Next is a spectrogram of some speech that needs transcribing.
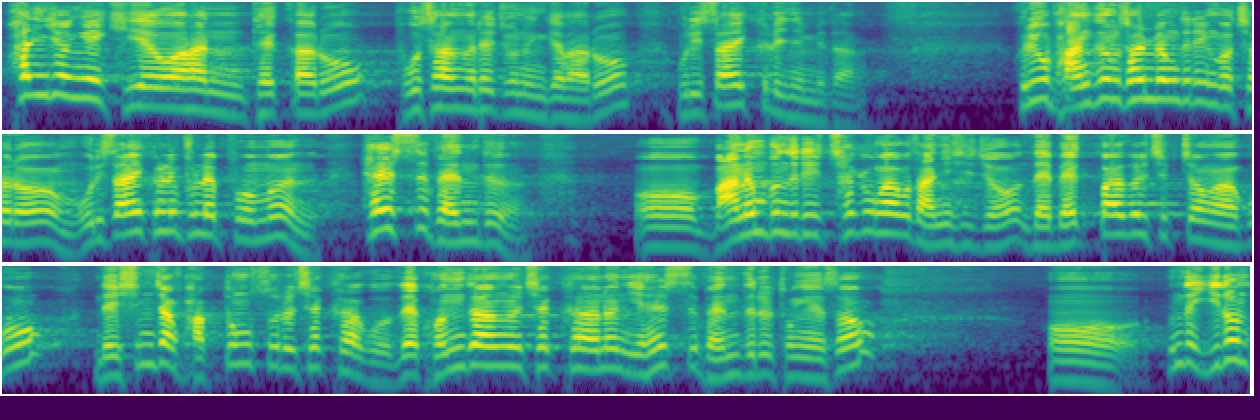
환경에 기여한 대가로 보상을 해주는 게 바로 우리 사이클린입니다. 그리고 방금 설명드린 것처럼 우리 사이클린 플랫폼은 헬스 밴드 어, 많은 분들이 착용하고 다니시죠. 내 맥박을 측정하고 내 심장 박동수를 체크하고 내 건강을 체크하는 이 헬스 밴드를 통해서 어 근데 이런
